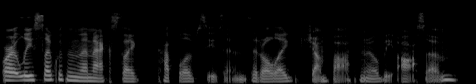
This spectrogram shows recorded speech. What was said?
or at least like within the next like couple of seasons. It'll like jump off and it'll be awesome.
